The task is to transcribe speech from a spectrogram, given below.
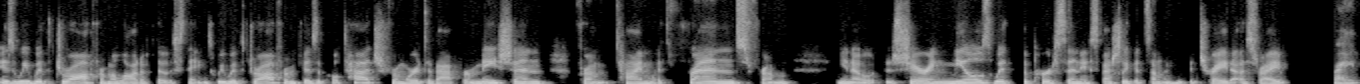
is we withdraw from a lot of those things. We withdraw from physical touch, from words of affirmation, from time with friends, from you know sharing meals with the person, especially if it's someone who betrayed us, right? Right.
